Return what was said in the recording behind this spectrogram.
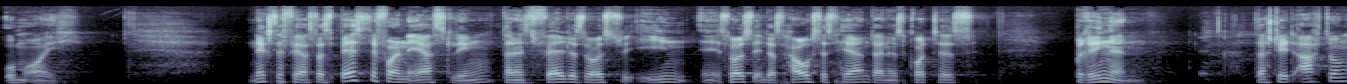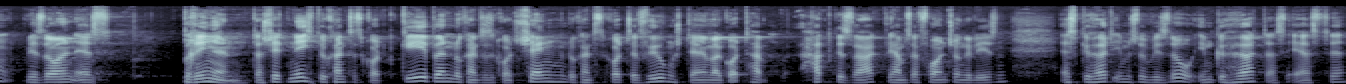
um euch. Nächster Vers. Das Beste von den Erstlingen deines Feldes sollst du, ihn, äh, sollst du in das Haus des Herrn, deines Gottes, bringen. Da steht, Achtung, wir sollen es bringen. Da steht nicht, du kannst es Gott geben, du kannst es Gott schenken, du kannst es Gott zur Verfügung stellen, weil Gott hat, hat gesagt, wir haben es ja vorhin schon gelesen, es gehört ihm sowieso, ihm gehört das Erste,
